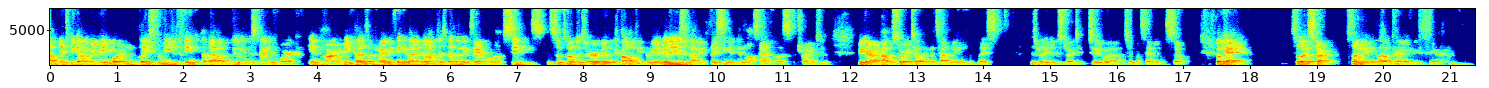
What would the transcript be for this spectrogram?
Um, it's become a very important place for me to think about doing this kind of work, in part because I'm trying to think about it not just as an example of cities. So it's not just urban ecology for me. It really is about placing it in Los Angeles, trying to figure out how the storytelling that's happening in the place is really to to, uh, to Los Angeles. So, okay, so let's start summoning cloud coyotes here.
